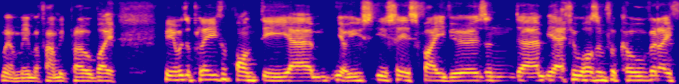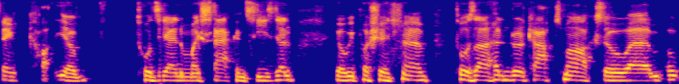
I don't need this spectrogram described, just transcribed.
well, made my family proud by being able to play for Ponty. Um, you know, you, you say it's five years, and um, yeah, if it wasn't for COVID, I think you know towards the end of my second season, you know, we pushing um, towards that hundred caps mark. So um, you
